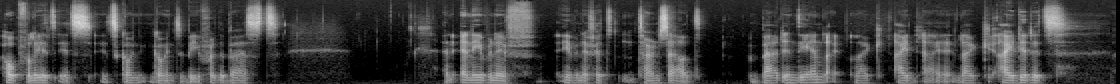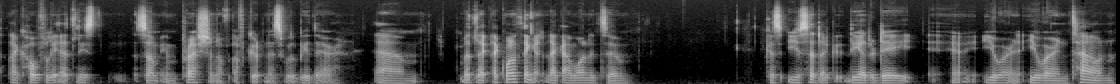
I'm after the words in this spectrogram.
hopefully it's it's it's going going to be for the best and and even if even if it turns out bad in the end like like i, I like i did it like hopefully at least some impression of, of goodness will be there um but like like one thing like i wanted to because you said like the other day uh, you were you were in town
